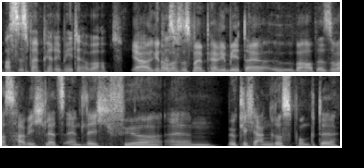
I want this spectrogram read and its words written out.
Was ist mein Perimeter überhaupt? ja, genau, Das- was ist mein Perimeter überhaupt? Also was habe ich letztendlich für ähm, mögliche Angriffspunkte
